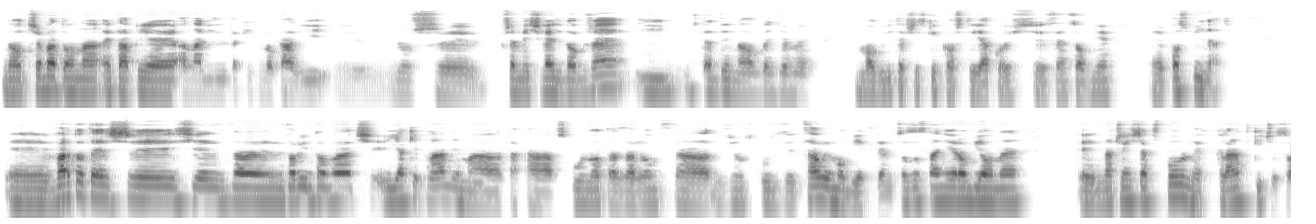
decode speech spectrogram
no, trzeba to na etapie analizy takich lokali y, już przemyśleć dobrze i wtedy no, będziemy mogli te wszystkie koszty jakoś sensownie pospinać. E, warto też e, się zorientować, jakie plany ma taka wspólnota, zarządca w związku z całym obiektem, co zostanie robione e, na częściach wspólnych, klatki, czy są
